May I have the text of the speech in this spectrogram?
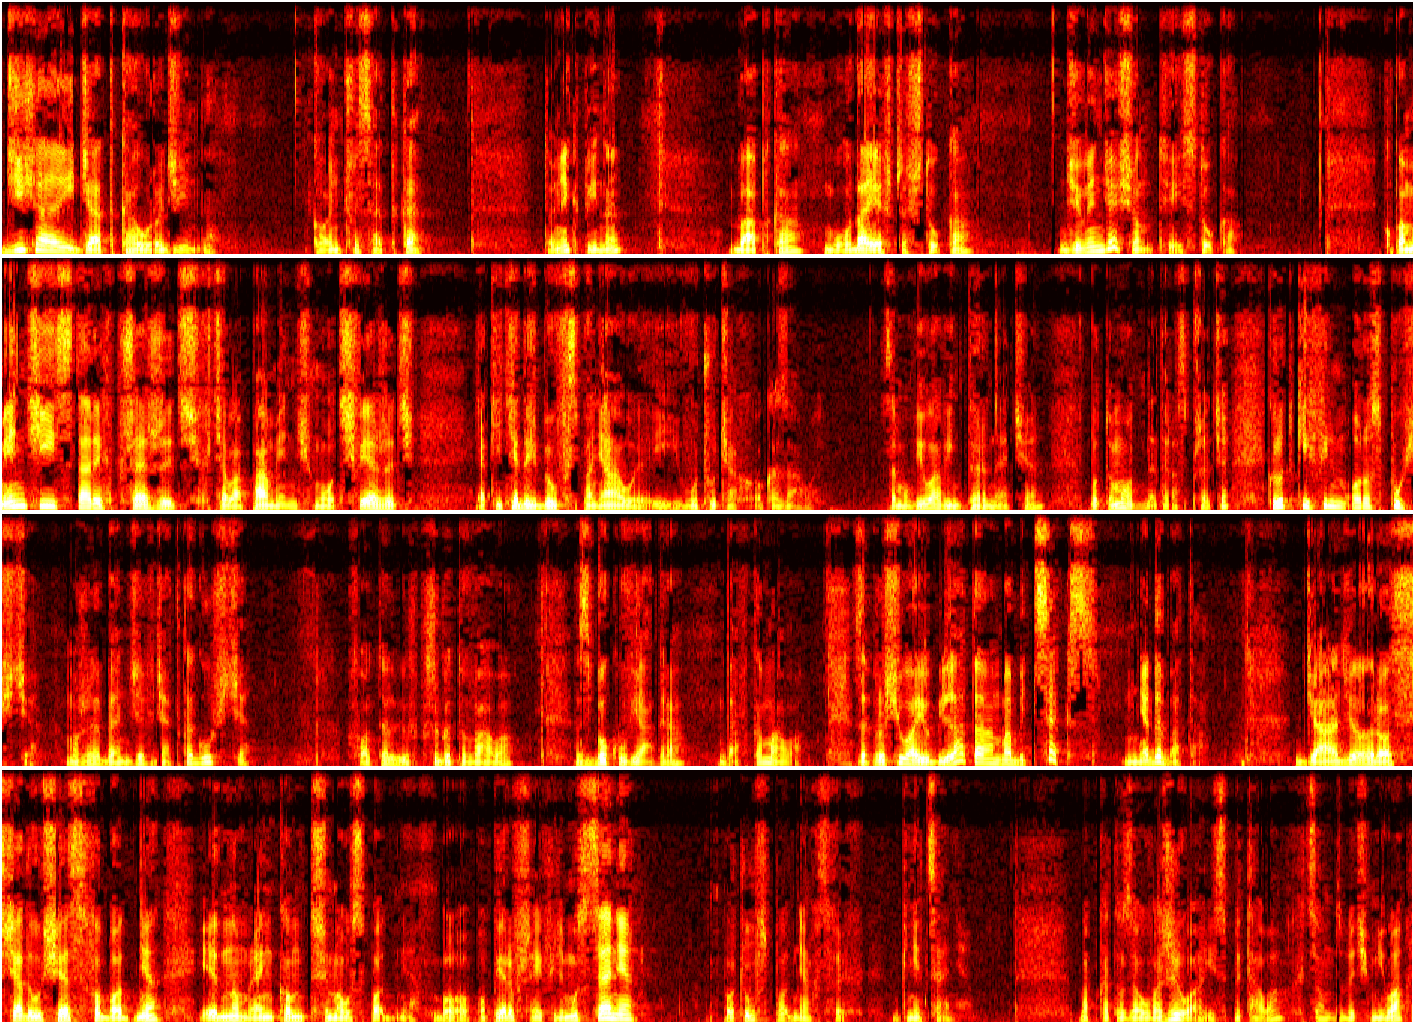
Dzisiaj dziadka urodziny. Kończy setkę. To nie kpiny. Babka, młoda jeszcze sztuka. Dziewięćdziesiąt jej stuka. Ku pamięci starych przeżyć chciała pamięć mu odświeżyć, jaki kiedyś był wspaniały i w uczuciach okazały. Zamówiła w internecie, bo to modne teraz przecie, krótki film o rozpuście. Może będzie w dziadka guście. Fotel już przygotowała, z boku wiagra, dawka mała. Zaprosiła jubilata, ma być seks, nie debata. Dziadzio rozsiadł się swobodnie, jedną ręką trzymał spodnie, bo po pierwszej filmu scenie poczuł w spodniach swych gniecenie. Babka to zauważyła i spytała, chcąc być miła,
